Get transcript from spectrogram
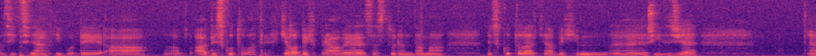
vzít si nějaké vody a, a, a diskutovat. Chtěla bych právě se studentama diskutovat, chtěla bych jim eh, říct, že eh,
